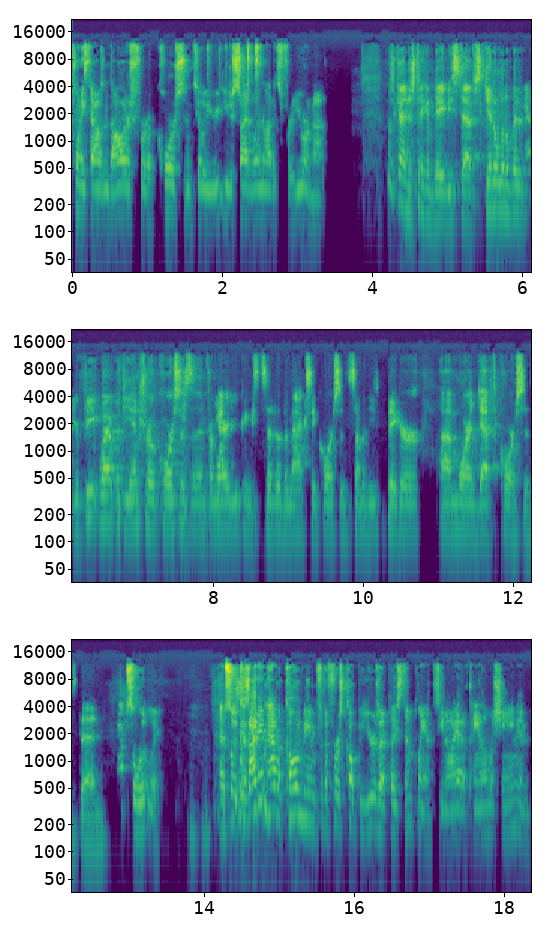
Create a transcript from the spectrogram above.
$20,000 for a course until you, you decide whether or not it's for you or not. Those kind of just taking baby steps, get a little bit yeah. your feet wet with the intro courses, and then from there you can consider the maxi courses, some of these bigger, uh, more in depth courses. Then absolutely, mm-hmm. absolutely, because I didn't have a cone beam for the first couple years I placed implants. You know, I had a panel machine, and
